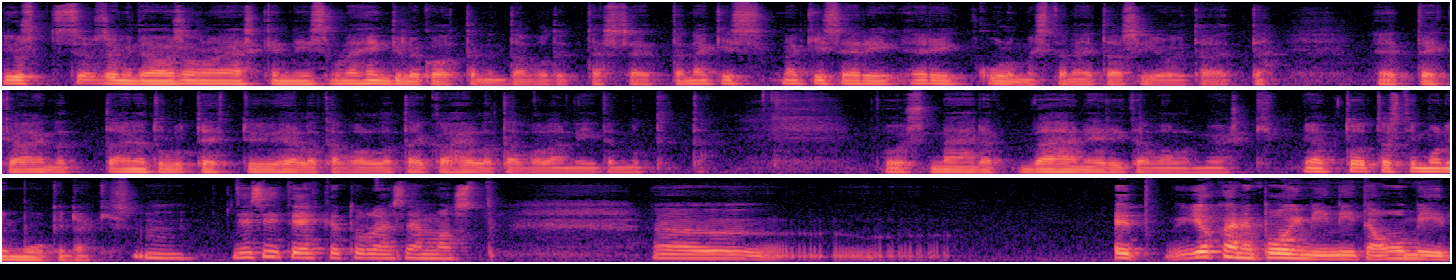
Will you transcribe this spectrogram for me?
just se, mitä mä sanoin äsken, niin semmoinen henkilökohtainen tavoite tässä, että näkisi näkis eri, eri kulmista näitä asioita, että, että ehkä aina, aina tullut tehty yhdellä tavalla tai kahdella tavalla niitä, mutta että voisi nähdä vähän eri tavalla myöskin. Ja toivottavasti moni muukin näkisi. Mm. Ja sitten ehkä tulee semmoista, öö, että jokainen poimii niitä omia,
